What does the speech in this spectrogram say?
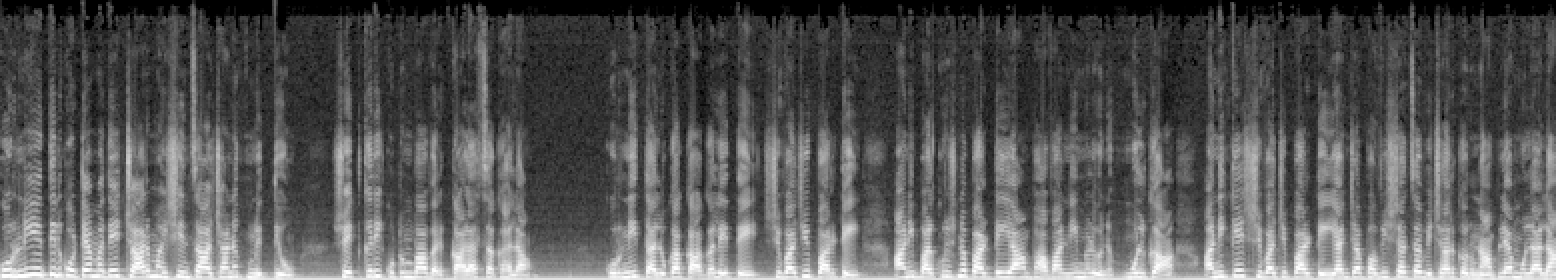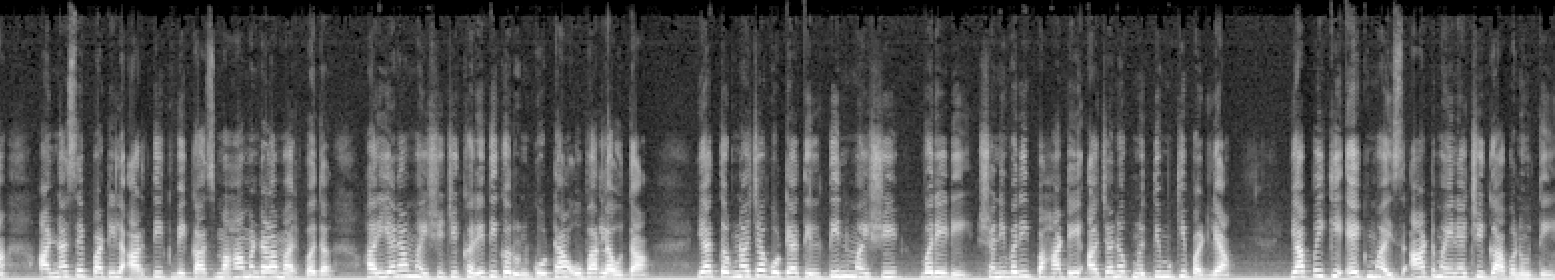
कुर्णी येथील गोट्यामध्ये चार म्हैशींचा अचानक मृत्यू. शेतकरी कुटुंबावर काळाचा घाला. कुर्णी तालुका कागल येथे शिवाजी पार्टे आणि बाळकृष्ण पार्टे या भावांनी मिळून मुलगा अनिकेत शिवाजी पार्टे यांच्या भविष्याचा विचार करून आपल्या मुलाला अण्णासाहेब पाटील आर्थिक विकास महामंडळामार्फत हरियाणा म्हैशीची खरेदी करून गोठा उभारला होता. या तरुणाच्या गोट्यातील तीन म्हैशी व रेडी शनिवारी पहाटे अचानक मृत्युमुखी पडल्या. यापैकी एक म्हैस आठ महिन्याची गाभण होती.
